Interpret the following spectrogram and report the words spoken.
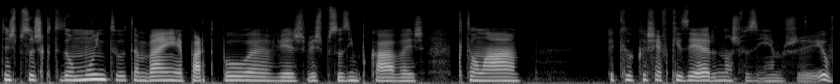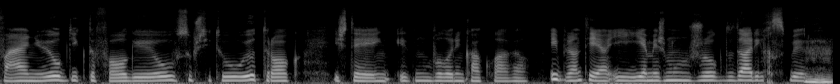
tens pessoas que te dão muito também, é parte boa, vês, vês pessoas impecáveis que estão lá, aquilo que a chefe quiser, nós fazemos. Eu venho, eu abdico da folga, eu substituo, eu troco. Isto é, um valor incalculável. E pronto, e é, e é mesmo um jogo de dar e receber. Uhum.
